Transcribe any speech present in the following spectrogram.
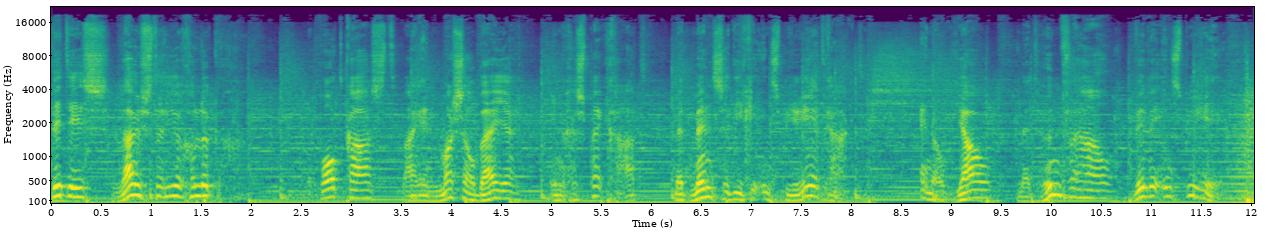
Dit is Luister je gelukkig, de podcast waarin Marcel Beijer in gesprek gaat met mensen die geïnspireerd raakt en ook jou met hun verhaal willen inspireren.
